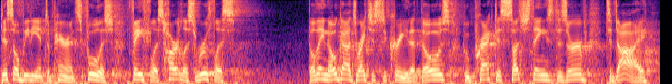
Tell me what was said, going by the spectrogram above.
disobedient to parents, foolish, faithless, heartless, ruthless. Though they know God's righteous decree that those who practice such things deserve to die,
